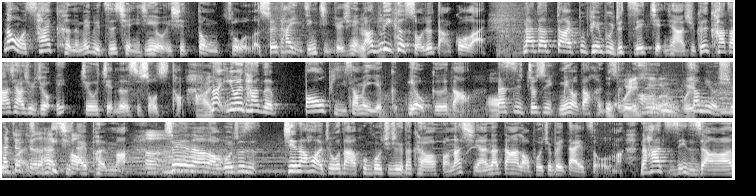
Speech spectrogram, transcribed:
那我猜可能 maybe 之前已经有一些动作了，所以他已经警觉性，然后立刻手就挡过来。那他当然不偏不倚就直接剪下去，可是咔嚓下去就哎，结果剪的是手指头。那因为他的包皮上面也也有割到，但是就是没有到很深，就是上面有血管，一起在喷嘛。所以呢，老公就是。接到后来就当然昏过去，就他开到房。那显然那当然老婆就被带走了嘛。那他只是一直这样啊，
